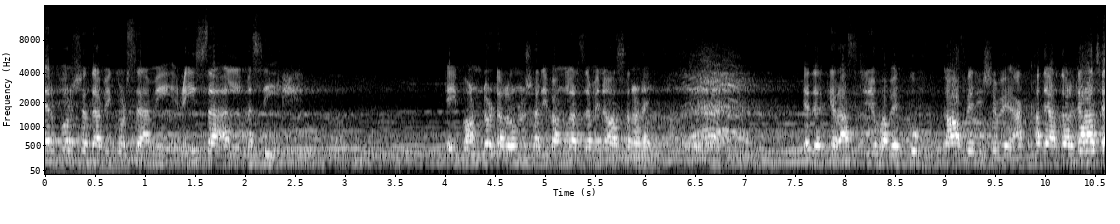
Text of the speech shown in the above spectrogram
এরপর সে দাবি করছে, আমি ঈসা আল মাসিহ এই ভণ্ডটার অনুসারী বাংলার জমিনে আসানা নাই? এদেরকে রাষ্ট্রীয়ভাবে কুফ, কাফের হিসেবে আখ্যা দেওয়ার দরকার আছে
